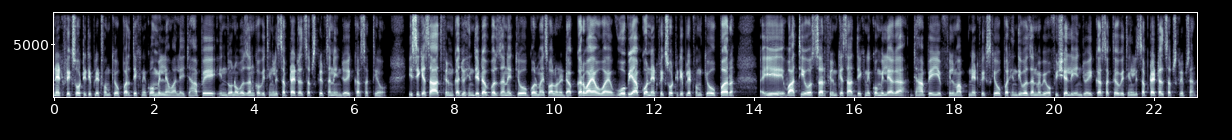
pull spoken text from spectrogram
नेटफ्लिक्स ओ टी प्लेटफॉर्म के ऊपर देखने को मिलने वाले जहाँ पे इन दोनों वर्जन को with English sub subscription enjoy कर सकते हो। इसी के साथ फ़िल्म का जो हिंदी डब वर्जन है, जो गोलमाइस वालों ने डब करवाया हुआ है, वो भी आपको नेटफ्लिक्स ओ टी प्लेटफॉर्म के ऊपर ये वाथी और सर फ़िल्म के साथ देखने को मिलेगा, जहाँ पे ये फ़िल्म आप नेटफ्लिक्स के ऊपर हिंदी वर्जन में भी ऑफिशियली इंजॉय कर सकते हो with English sub subscription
